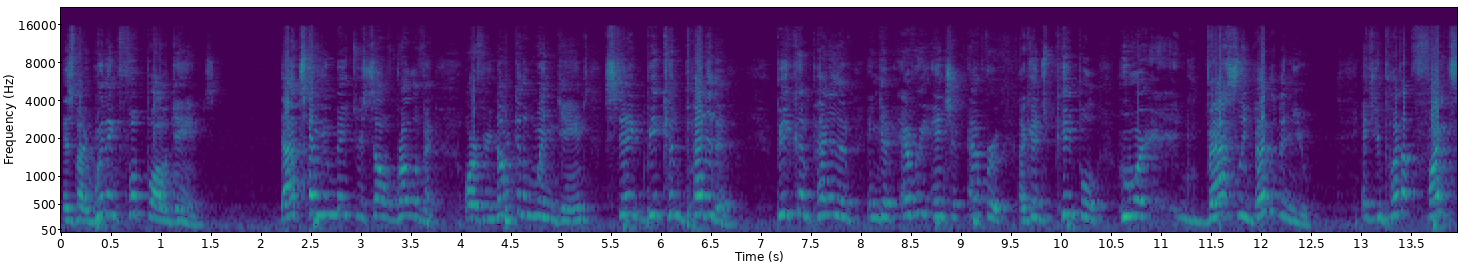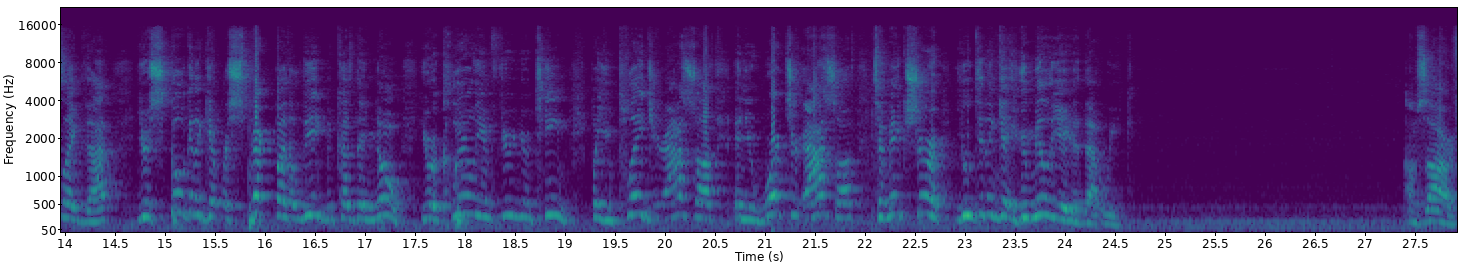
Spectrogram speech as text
is by winning football games. That's how you make yourself relevant. Or if you're not going to win games, stay be competitive. Be competitive and give every inch of effort against people who are vastly better than you. If you put up fights like that, you're still going to get respect by the league because they know you're a clearly inferior team, but you played your ass off and you worked your ass off to make sure you didn't get humiliated that week. I'm sorry.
